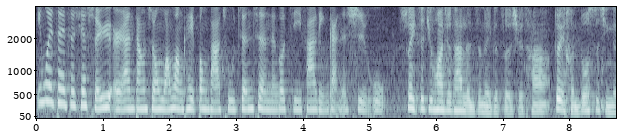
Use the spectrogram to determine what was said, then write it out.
因为在这些随遇而安当中，往往可以迸发出真正能够激发灵感的事物。所以这句话就是他人生的一个哲学，他对很多事情的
